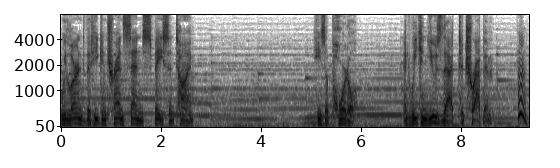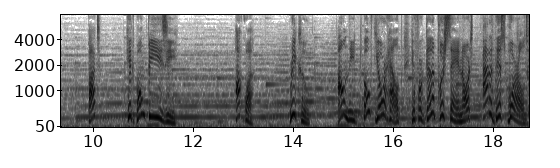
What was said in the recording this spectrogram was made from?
we learned that he can transcend space and time. He's a portal, and we can use that to trap him. Hmm. But it won't be easy. Aqua, Riku, I'll need both your help if we're gonna push Xehanort out of this world.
